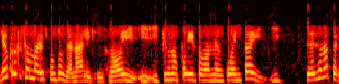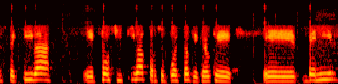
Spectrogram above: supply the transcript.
yo, creo que son varios puntos de análisis, ¿no? Y, que uno puede ir tomando en cuenta y, desde una perspectiva eh, positiva, por supuesto, que creo que eh, venir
